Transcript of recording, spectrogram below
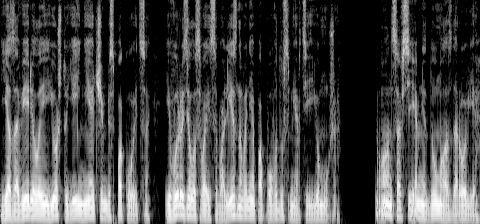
Я заверила ее, что ей не о чем беспокоиться, и выразила свои соболезнования по поводу смерти ее мужа. «Он совсем не думал о здоровье»,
